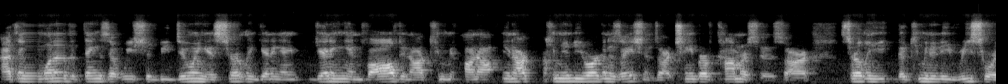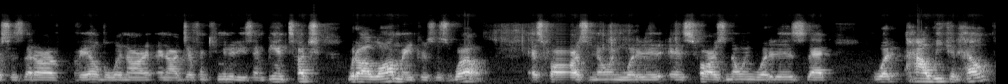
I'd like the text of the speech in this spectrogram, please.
I think one of the things that we should be doing is certainly getting getting involved in our, on our in our community organizations, our chamber of commerces, our certainly the community resources that are available in our in our different communities, and be in touch with our lawmakers as well, as far as knowing what it is, as far as knowing what it is that what how we could help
